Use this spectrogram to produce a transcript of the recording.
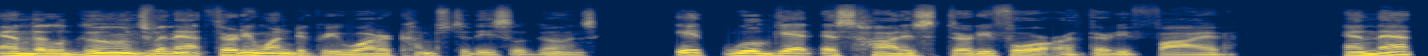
And the lagoons, when that 31 degree water comes to these lagoons, it will get as hot as 34 or 35. And that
